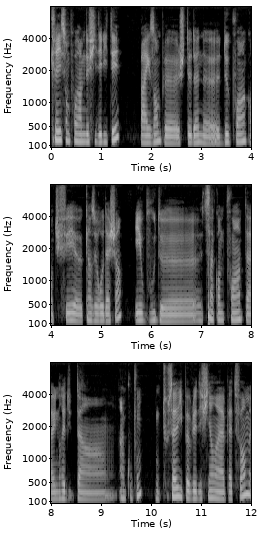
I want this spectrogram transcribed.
créer son programme de fidélité. Par exemple, euh, je te donne euh, deux points quand tu fais 15 euh, euros d'achat. Et au bout de 50 points, tu as, un, coupon. Donc tout ça, ils peuvent le définir dans la plateforme.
